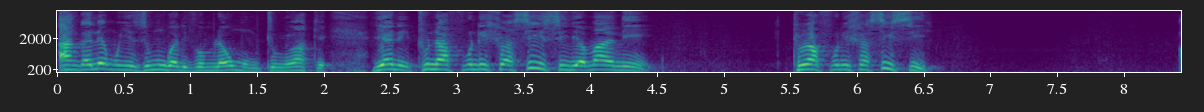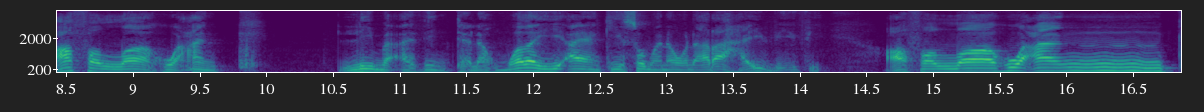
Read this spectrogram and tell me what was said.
Angalia mwenyezi mungu alivyomlaumu mtume wake. Yaani tunafundishwa sisi jamani. Tunafundishwa sisi. Afa llahu ank lima adhinta lahum. Wallahi hii aya nkiisoma naona raha hivi hivi. Afa llahu ank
